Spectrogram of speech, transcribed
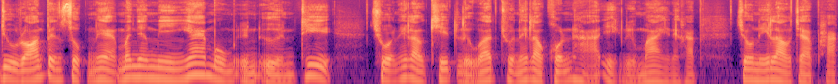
อยู่ร้อนเป็นสุขเนี่ยมันยังมีแง่มุมอื่นๆ ที่ชวนให้เราคิดหรือว่าชวนให้เราค้นหาอีกหรือไม่นะครับ ช่วงนี้เราจะพัก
